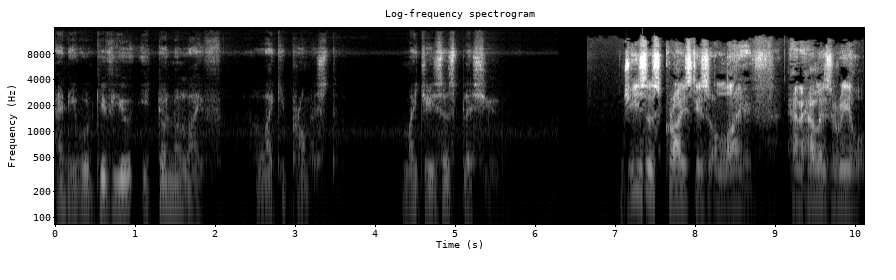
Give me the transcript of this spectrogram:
and he will give you eternal life, like he promised. May Jesus bless you. Jesus Christ is alive and hell is real.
